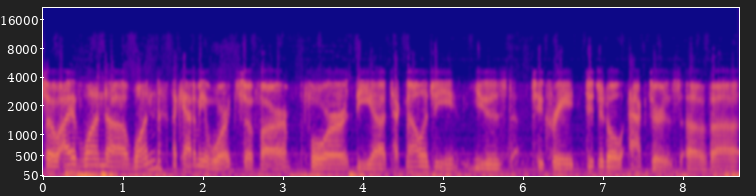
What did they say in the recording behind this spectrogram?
So I have won uh, one Academy Award so far for the uh, technology used to create digital actors of, uh,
